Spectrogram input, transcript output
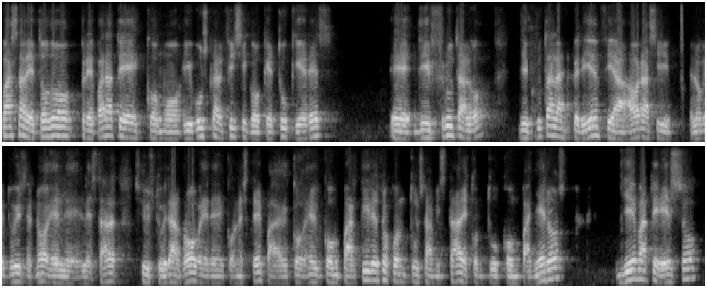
pasa de todo, prepárate como y busca el físico que tú quieres, eh, disfrútalo disfruta la experiencia. Ahora sí, es lo que tú dices, ¿no? El, estar, si estuviera Robert eh, con Estepa, el, compartir eso con tus amistades, con tus compañeros, llévate eso,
